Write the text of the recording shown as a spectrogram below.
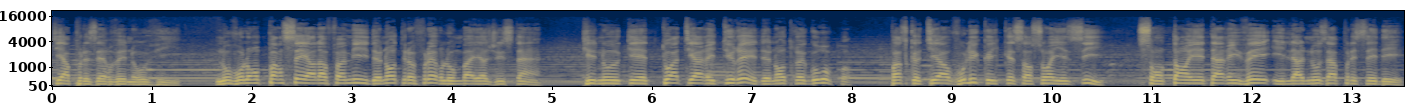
tu as préservé nos vies. Nous voulons penser à la famille de notre frère Lumbaya Justin, qui, nous, qui est, toi, tu as retiré de notre groupe, parce que tu as voulu que, que ça soit ainsi. Son temps est arrivé, il a, nous a précédés.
